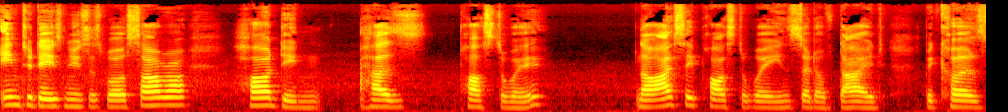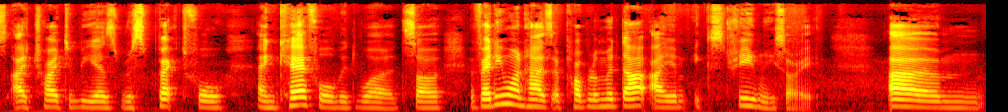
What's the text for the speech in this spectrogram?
in today's news as well, Sarah Harding has passed away. Now, I say passed away instead of died because I try to be as respectful and careful with words. So, if anyone has a problem with that, I am extremely sorry. Um,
